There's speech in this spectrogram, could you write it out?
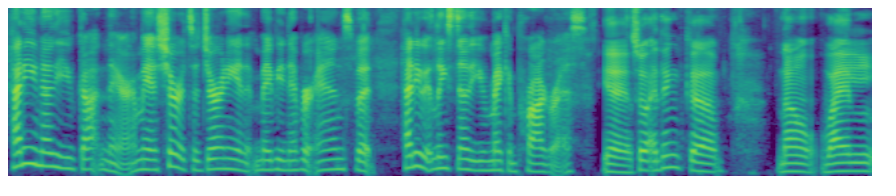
How do you know that you've gotten there? I mean, sure, it's a journey and it maybe never ends, but how do you at least know that you're making progress? Yeah, so I think uh, now while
